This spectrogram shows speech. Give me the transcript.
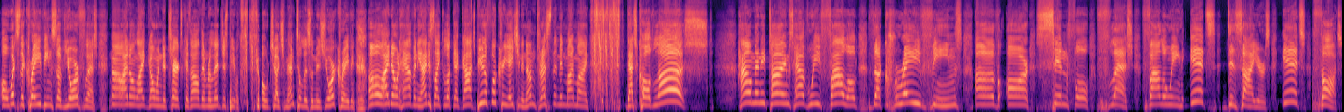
Oh, what's the cravings of your flesh? No, I don't like going to church because all them religious people. Oh, judgmentalism is your craving. Oh, I don't have any. I just like to look at God's beautiful creation and undress them in my mind. That's called lust. How many times have we followed the cravings of our sinful flesh, following its desires, its thoughts?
